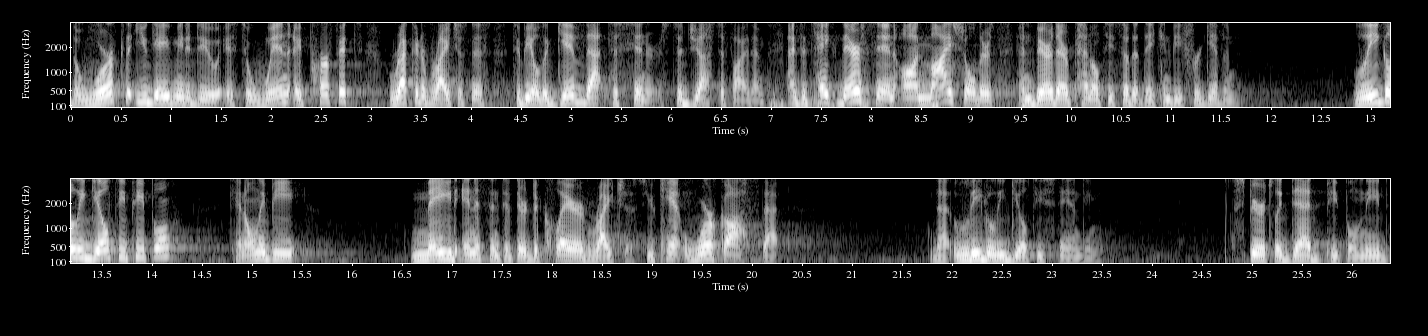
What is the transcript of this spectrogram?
The work that you gave me to do is to win a perfect record of righteousness, to be able to give that to sinners, to justify them, and to take their sin on my shoulders and bear their penalty so that they can be forgiven. Legally guilty people can only be made innocent if they're declared righteous. You can't work off that, that legally guilty standing. Spiritually dead people need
